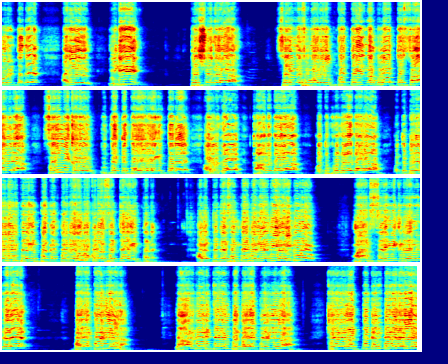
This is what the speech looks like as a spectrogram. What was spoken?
ಊರಿರ್ತದೆ ಅಲ್ಲಿ ಇಡೀ ದೇಶದ ಸೈನ್ಯ ಸುಮಾರು ಇಪ್ಪತ್ತೈದರಿಂದ ಮೂವತ್ತು ಸಾವಿರ ಸೈನಿಕರು ಯುದ್ಧಕ್ಕೆ ತಯಾರಾಗಿರ್ತಾರೆ. ಅವ್ರಿಗ ಕಾಲದಳ ಮತ್ತು ಕುದುರೆ ದಳ ಮತ್ತು ಬೇರೆ ಬೇರೆ ಎಲ್ಲರೂ ಕೂಡ ಸಜ್ಜಾಗಿರ್ತಾರೆ. ಅವತ್ತಿನ ಐನೂರು ಮಾರ್ಕ್ ಸೈನಿಕರು ಏನಿದ್ದಾರೆ ಭಯ ಪಡಲಿಲ್ಲ ಯಾವುದೇ ರೀತಿಯಾದಂತ ಭಯ ಪಡಲಿಲ್ಲ ಕೇವಲ ಹತ್ತು ಗಂಟೆಗಳಲ್ಲಿ,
